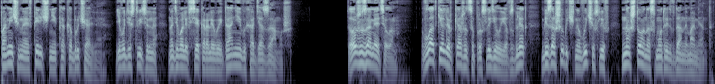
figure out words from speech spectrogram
помеченное в перечне как обручальное. Его действительно надевали все королевы Итании, выходя замуж. «Тоже заметила». Влад Келлер, кажется, проследил ее взгляд, безошибочно вычислив, на что она смотрит в данный момент.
